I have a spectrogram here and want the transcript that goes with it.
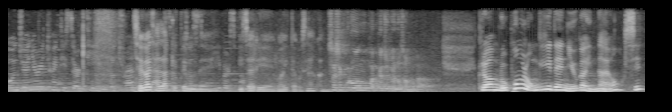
On January 2013, the tragic 제가 잘났기 때문에 이 자리에 와 있다고 생각합니다. 새식구론 박혜주 변호사입니다. 그럼 로펌을 옮기게 된 이유가 있나요, 혹시?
